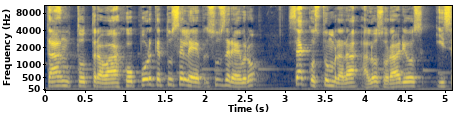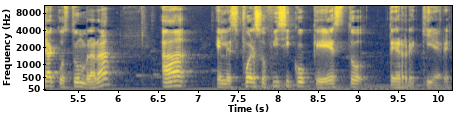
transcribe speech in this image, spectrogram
tanto trabajo porque tu su cerebro se acostumbrará a los horarios y se acostumbrará a el esfuerzo físico que esto te requiere.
